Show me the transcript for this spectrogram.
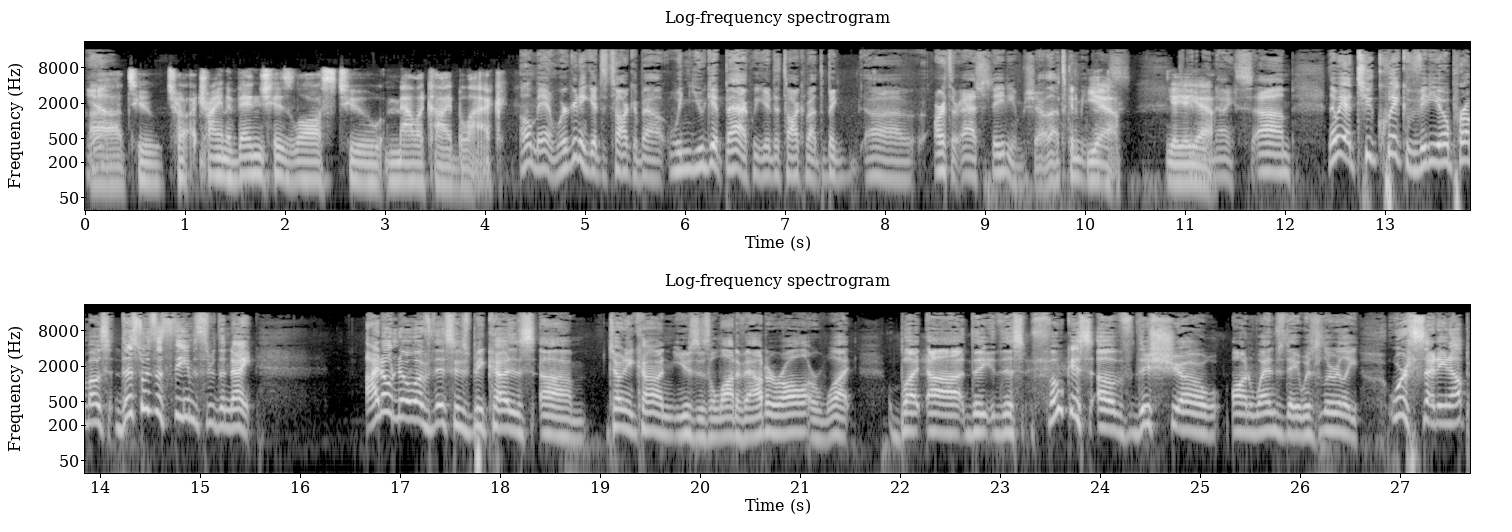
Yeah. uh, to tr- try and avenge his loss to Malachi Black. Oh man, we're gonna get to talk about when you get back. We get to talk about the big uh, Arthur Ashe Stadium show. That's gonna be Yeah. nice. Yeah, yeah, yeah. Nice. Um, then we had two quick video promos. This was a theme through the night. I don't know if this is because um, Tony Khan uses a lot of Adderall or what, but uh, the this focus of this show on Wednesday was literally we're setting up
